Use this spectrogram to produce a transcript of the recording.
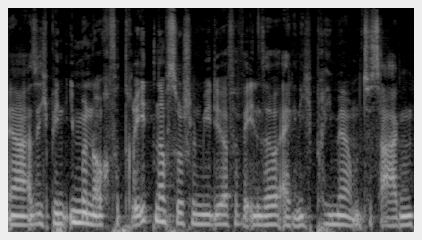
Ja, also ich bin immer noch vertreten auf Social Media, verwende es aber eigentlich primär, um zu sagen,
